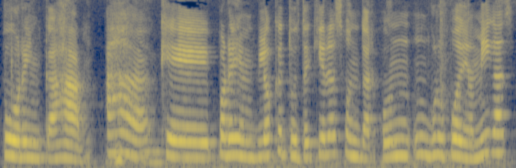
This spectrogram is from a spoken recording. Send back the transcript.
por encajar. Ah, que por ejemplo que tú te quieras contar con un grupo de amigas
